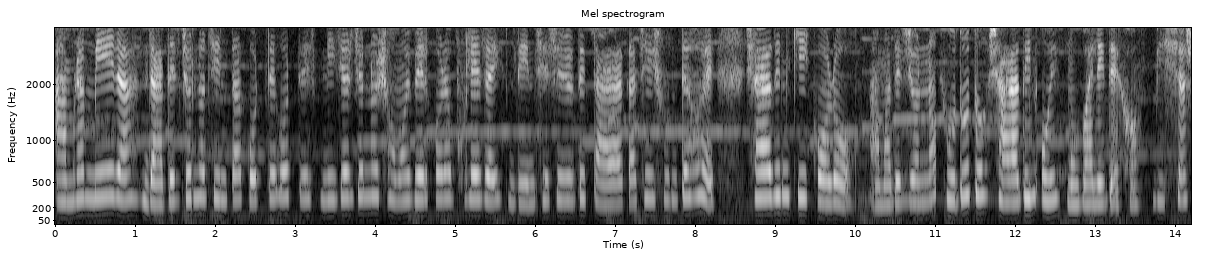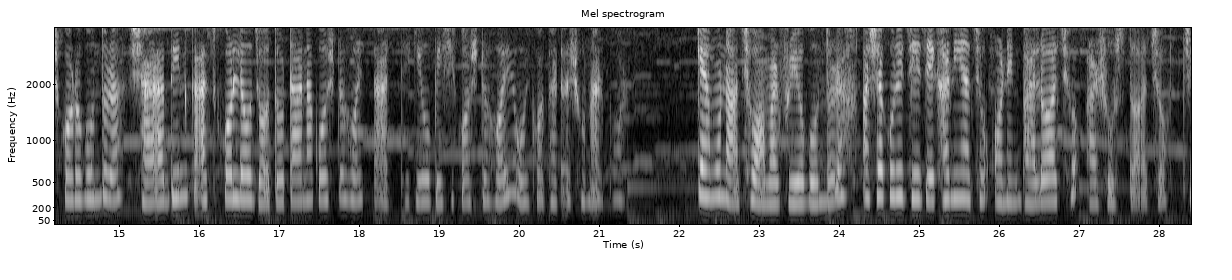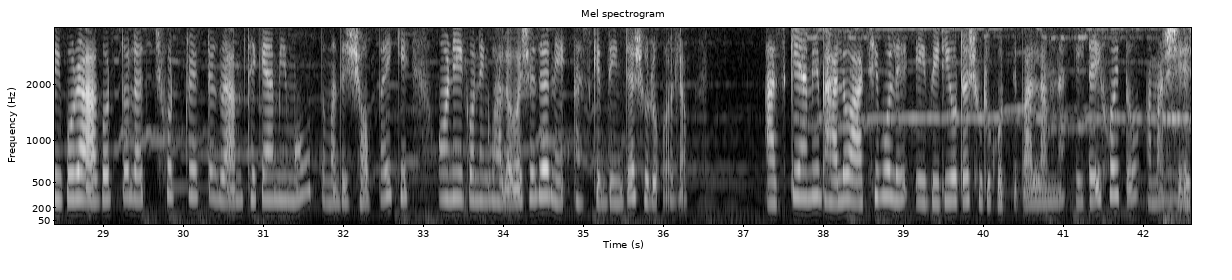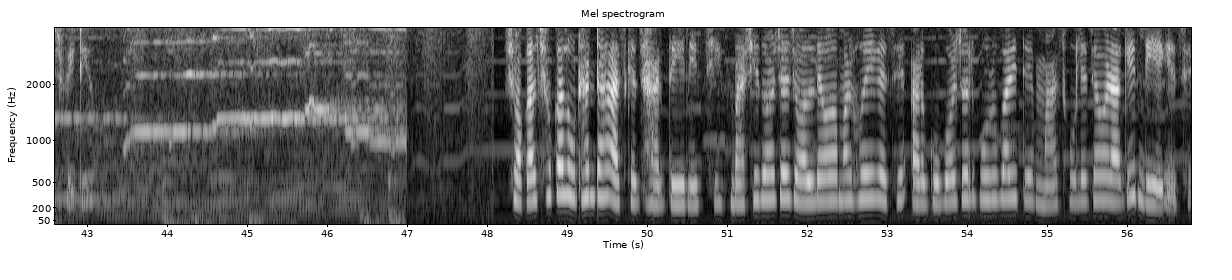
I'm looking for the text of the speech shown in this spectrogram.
আমরা মেয়েরা যাদের জন্য চিন্তা করতে করতে নিজের জন্য সময় বের করা ভুলে যাই। দিন শেষে যদি তারার কাছেই শুনতে হয়, সারাদিন কি করো আমাদের জন্য? শুধু তো সারাদিন ওই মোবাইলই দেখো। বিশ্বাস করো বন্ধুরা, সারাদিন কাজ করলেও যত টানা কষ্ট হয়, তার থেকেও বেশি কষ্ট হয় ওই কথাটা শোনার পর। কেমন আছো আমার প্রিয় বন্ধুরা? আশা করি যে যেখানেই আছো অনেক ভালো আছো আর সুস্থ আছো। ত্রিপুরা আগরতলার ছোট্ট একটা গ্রাম থেকে আমি মৌ, তোমাদের সবাইকে অনেক অনেক ভালোবাসা জানিয়ে আজকের দিনটা শুরু করলাম। আজকে আমি ভালো আছি বলে এই ভিডিওটা শুরু করতে পারলাম না। এটাই হয়তো আমার শেষ ভিডিও। সকাল সকাল উঠানটা আজকে ঝাড় দিয়ে নিচ্ছি। বাসি দরজায় জল দেওয়া আমার হয়ে গেছে আর গোবর জল পুরো বাড়িতে মা স্কুলে যাওয়ার আগে দিয়ে গেছে।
